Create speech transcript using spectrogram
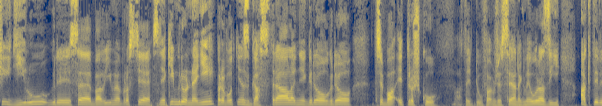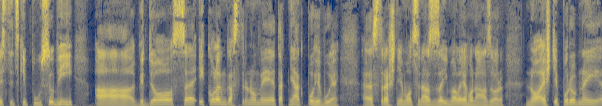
speciálnějších dílů, kdy se bavíme prostě s někým, kdo není prvotně z gastra, ale někdo, kdo třeba i trošku a teď doufám, že se Janek neurazí, aktivisticky působí a kdo se i kolem gastronomie tak nějak pohybuje. E, strašně moc nás zajímal jeho názor. No a ještě podobný e,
